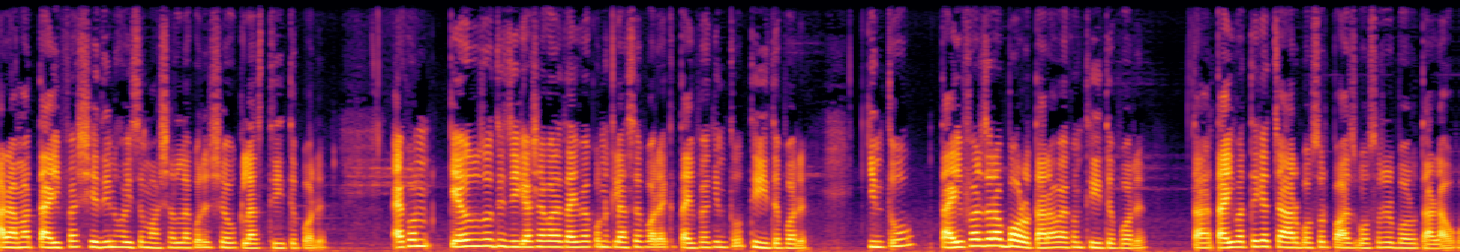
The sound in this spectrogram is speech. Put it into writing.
আর আমার তাইফা সেদিন হয়েছে মাসাল্লাহ করে সেও ক্লাস থ্রিতে পড়ে। এখন কেউ যদি জিজ্ঞাসা করে, তাইফা কোন ক্লাসে পড়ে? তাইফা কিন্তু থ্রিতে পড়ে। কিন্তু তাইফার যারা বড়, তারাও এখন থ্রিতে পড়ে। তা, তাইফার থেকে চার বছর, পাঁচ বছরের বড় তারাও।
